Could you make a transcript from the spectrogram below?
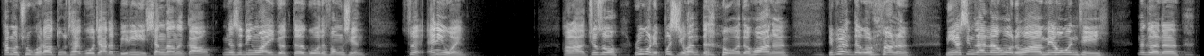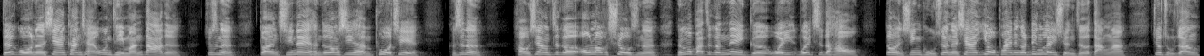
他们出口到独裁国家的比例相当的高，那是另外一个德国的风险。所以 anyway。好了，就说如果你不喜欢德国的话呢，你不喜欢德国的话呢，你要幸灾乐祸的话没有问题。那个呢，德国呢现在看起来问题蛮大的，就是呢短期内很多东西很迫切，可是呢好像这个 Olaf Scholz 呢能够把这个内阁维维持的好都很辛苦，所以呢现在又派那个另类选择党啊，就主张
